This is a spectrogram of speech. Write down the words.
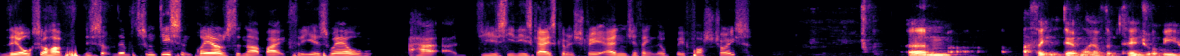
They also have some, there's some decent players in that back three as well. How, do you see these guys coming straight in? Do you think they'll be first choice? Um, I think they definitely have the potential to be,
